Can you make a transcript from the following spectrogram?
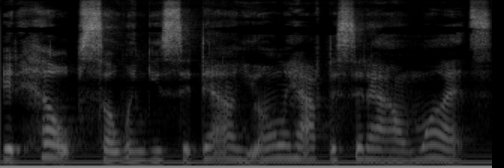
it helps so when you sit down you only have to sit down once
